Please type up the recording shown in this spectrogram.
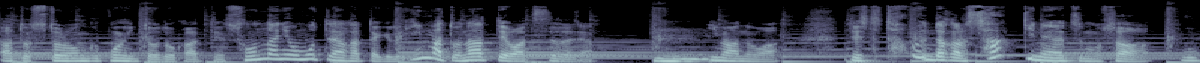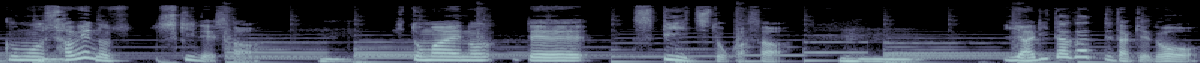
あとストロングポイントとかってそんなに思ってなかったけど、今となってはって言ってたじゃん。うん。今のは。で、多分だからさっきのやつもさ、僕も喋るの好きでさ、うん。人前ので、スピーチとかさ、うん。やりたがってたけど、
